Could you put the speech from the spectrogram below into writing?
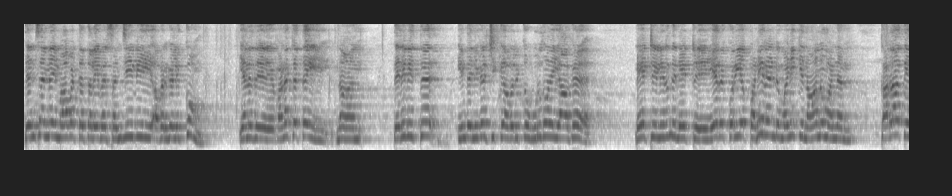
தென் சென்னை மாவட்ட தலைவர் சஞ்சீவி அவர்களுக்கும் எனது வணக்கத்தை நான் தெரிவித்து இந்த நிகழ்ச்சிக்கு அவருக்கு உறுதுணையாக நேற்றிலிருந்து நேற்று ஏறக்குறைய பனிரெண்டு மணிக்கு நானும் அண்ணன் கராத்தே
